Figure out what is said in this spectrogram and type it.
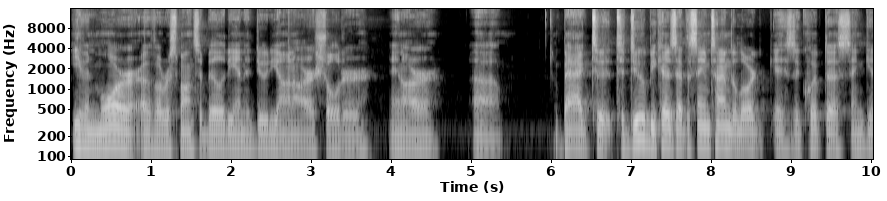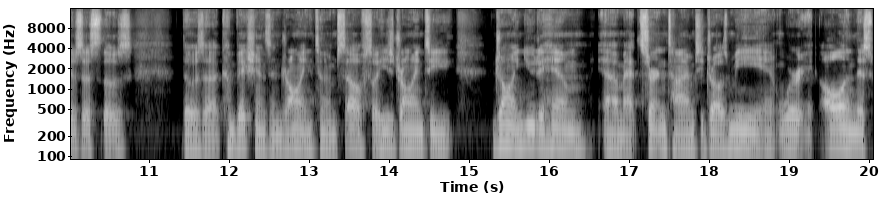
even more of a responsibility and a duty on our shoulder and our uh, bag to to do because at the same time the lord has equipped us and gives us those those uh, convictions and drawing to himself so he's drawing to drawing you to him um, at certain times he draws me and we're all in this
